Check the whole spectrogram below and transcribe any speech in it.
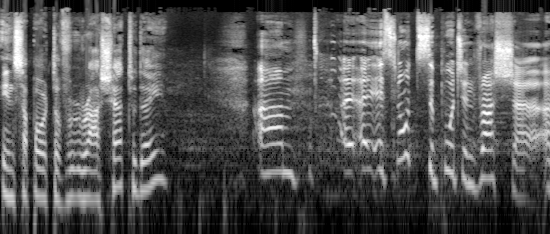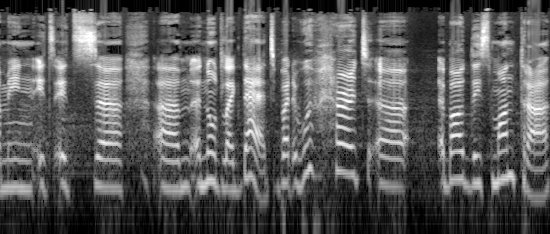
in support of russia today um, it's not supporting Russia. I mean, it's it's uh, um, not like that. But we've heard. Uh, about this mantra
